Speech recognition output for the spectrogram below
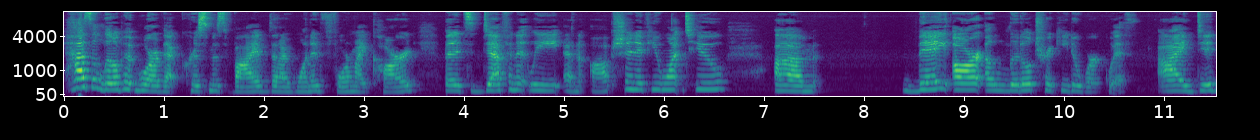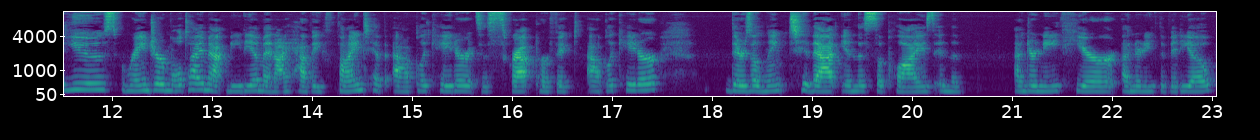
has a little bit more of that Christmas vibe that I wanted for my card, but it's definitely an option if you want to. Um, they are a little tricky to work with. I did use Ranger Multi Matte Medium and I have a fine tip applicator. It's a Scrap Perfect applicator. There's a link to that in the supplies in the underneath here, underneath the video.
